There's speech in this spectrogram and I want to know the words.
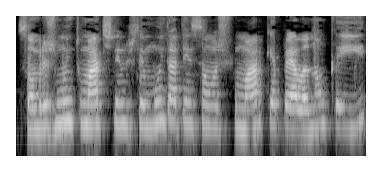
sombras muito mates temos de ter muita atenção a esfumar, que é para ela não cair,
